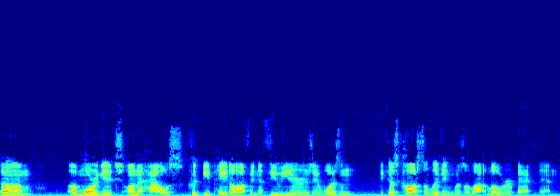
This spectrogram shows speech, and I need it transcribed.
um, a mortgage on a house could be paid off in a few years. It wasn't because cost of living was a lot lower back then.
